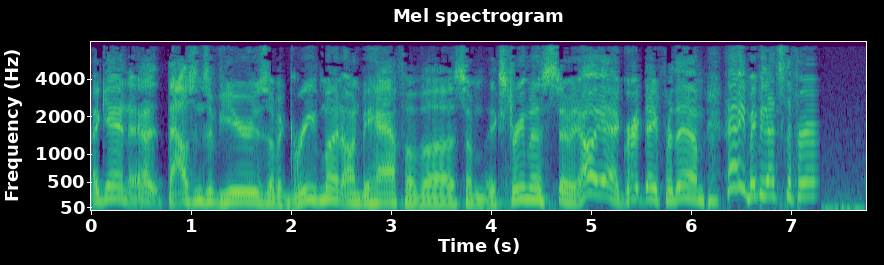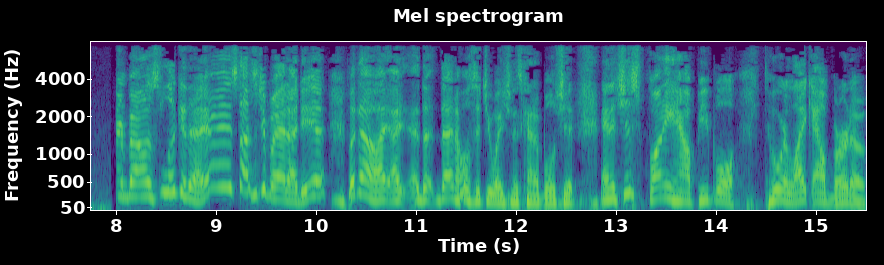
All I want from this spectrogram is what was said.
again uh, thousands of years of aggrievement on behalf of uh, some extremists. I mean, oh yeah, great day for them. Hey, maybe that's the fair and balanced look at that. Eh, It's not such a bad idea. But no, I, I th- that whole situation is kind of bullshit. And it's just funny how people who are like Alberto,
